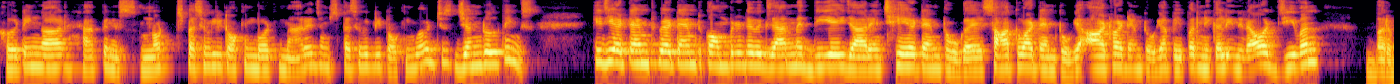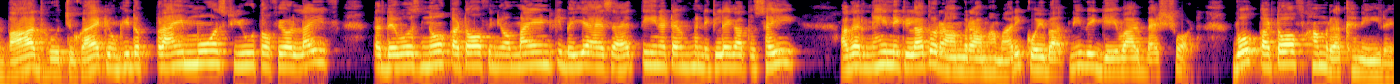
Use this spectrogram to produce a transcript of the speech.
hurting our happiness. I'm not specifically talking about marriage, I'm specifically talking about just general. कि जी अटेम्प्ट पे अटेम्प्ट कॉम्पिटेटिव एग्ज़ाम में दिए ही जा रहे हैं छह अटेम्प्ट हो गए सातवां अटेम्प्ट हो गया आठवां अटेम्प्ट हो गया पेपर निकल ही नहीं रहा और जीवन बर्बाद हो चुका है क्योंकि the prime most youth of your life there was no cut off in your mind कि भैया ऐसा है, तीन अटेम्प्ट में निकलेगा तो सही। अगर नहीं निकला तो राम राम हमारी, कोई बात नहीं we gave our best shot वो कट ऑफ़ हम रख नहीं रहे,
